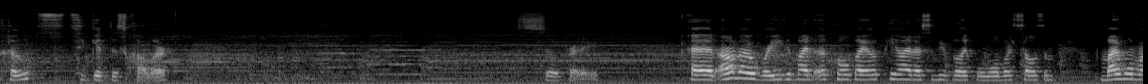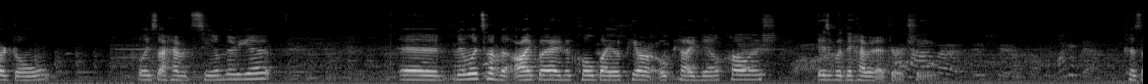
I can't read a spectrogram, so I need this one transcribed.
coats to get this color. So pretty. And I don't know where you can buy Nicole by OPI. I know some people like, well, Walmart sells them. My Walmart don't. At least I haven't seen them there yet. And the only time that I buy Nicole by OPI or OPI nail polish is when they have it at Dirt Cheap. Because,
